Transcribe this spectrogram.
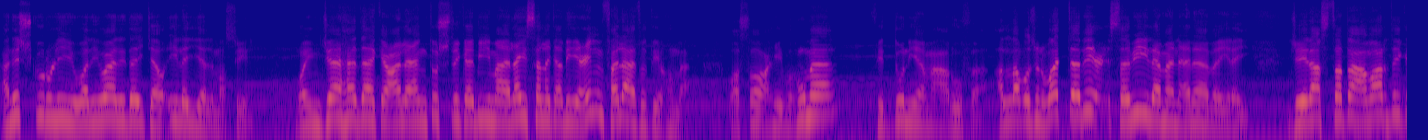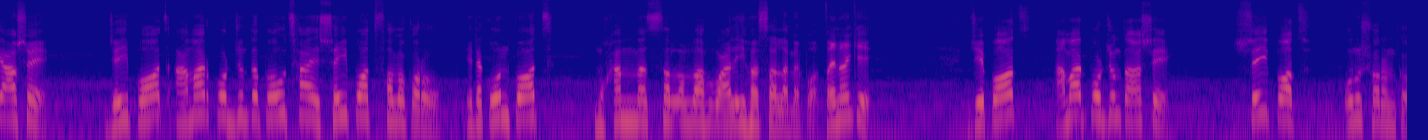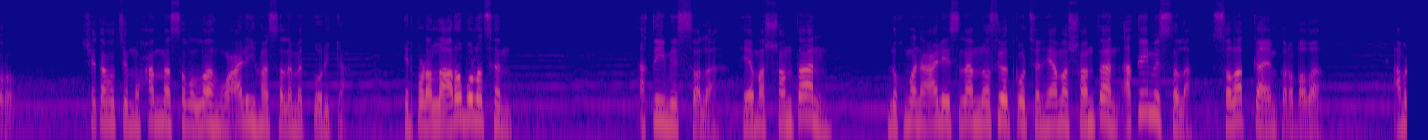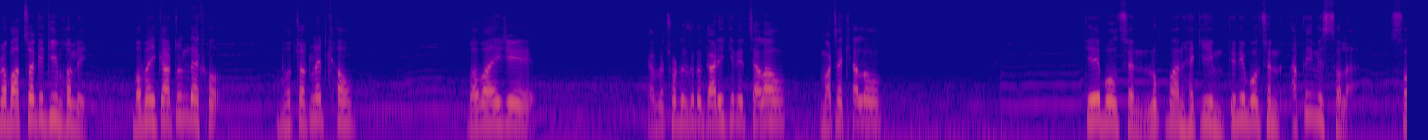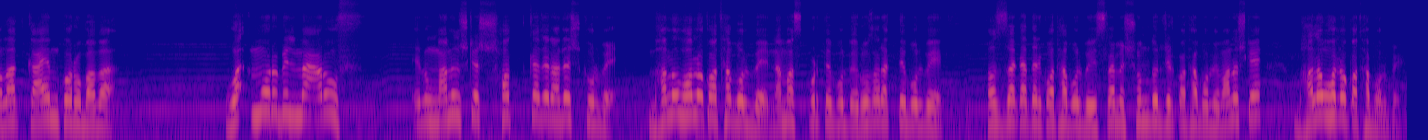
আনিশকুরলি ওয়ালিওয়ালিদাইকা ইলাইয়াল মাসির وإن جاهداك على أن تشرك بي ما ليس لك به علم فلا تطيعهما وصاحبهما في الدنيا معروفا আল্লাহ বলছেন ওয়াত্তাবি' সাবিলা মান আনাবা ইলাই যে রাস্তাটা আমার দিকে আসে যেই পথ আমার পর্যন্ত পৌঁছায় সেই পথ ফলো করো এটা কোন পথ মুহাম্মদ সাল্লাল্লাহু আলাইহি ওয়াসাল্লামের পথ তাই নয় কি যে পথ আমার পর্যন্ত আসে, সেই পথ অনুসরণ করো। সেটা হচ্ছে মুহাম্মদ সাল্লাল্লাহু আলাইহি ওয়াসাল্লামের তরিকা। এরপর আল্লাহ আরও বলেছেন আকিম ইসলা হে আমার সন্তান। লুকমান আলী ইসলাম নসিহত করছেন, হে আমার সন্তান আকিম ইসলা সলাপ কায়েম করো বাবা। আমরা বাচ্চাকে কি বলে? বাবা, এই কার্টুন দেখো চকলেট খাও। বাবা, এই যে আমরা ছোট ছোট গাড়ি কিনে চালাও, মাঠে খেলো কে বলছেন? লুকমান হাকিম। তিনি বলছেন আকিম ইসলা সলাদ কায়েম করো বাবা। ওয়াকমর বিল মারুফ এবং মানুষকে সৎ কাজের আদেশ করবে। ভালো ভালো কথা বলবে। নামাজ পড়তে বলবে, রোজা রাখতে বলবে। হজ, জাকাতের কথা বলবে। ইসলামের সৌন্দর্যের কথা বলবে। মানুষকে ভালো ভালো কথা বলবে।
